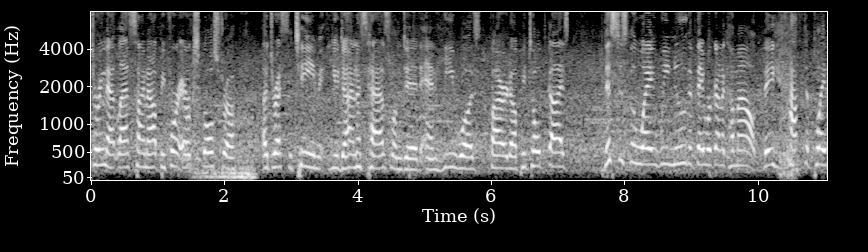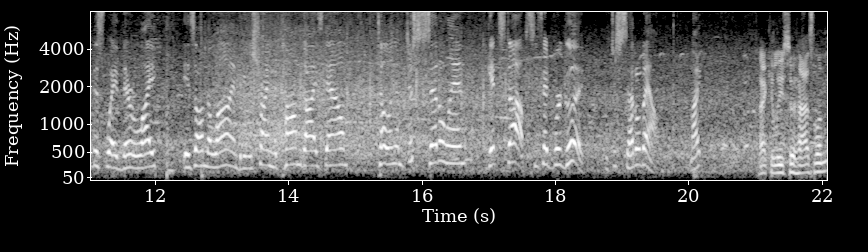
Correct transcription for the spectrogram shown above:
during that last time out, before Erik Spoelstra addressed the team, Udonis Haslem did, and he was fired up. He told guys, this is the way we knew that they were going to come out. They have to play this way. Their life is on the line. But he was trying to calm guys down, telling them just settle in, get stops. He said, we're good. But just settle down. Mike? Thank you, Lisa Haslem.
